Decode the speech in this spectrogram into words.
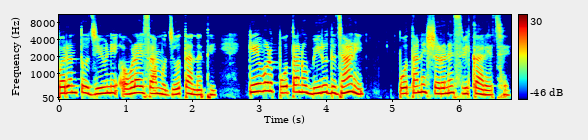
પરંતુ જીવની અવળાઈ સામું જોતા નથી. કેવળ પોતાનું બિરુદ જાણી પોતાને શરણે સ્વીકારે છે.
